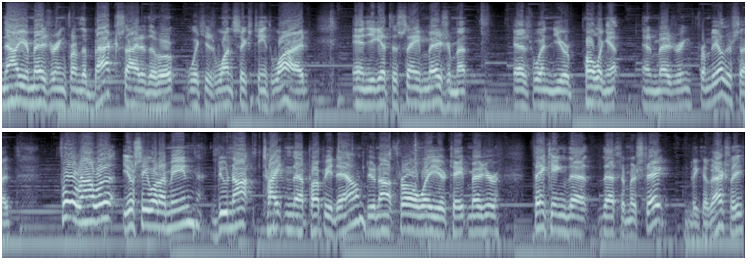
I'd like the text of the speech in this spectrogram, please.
now you're measuring from the back side of the hook, which is 1 16th wide, and you get the same measurement as when you're pulling it and measuring from the other side. Fool around with it, you'll see what I mean. Do not tighten that puppy down. Do not throw away your tape measure thinking that that's a mistake because actually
